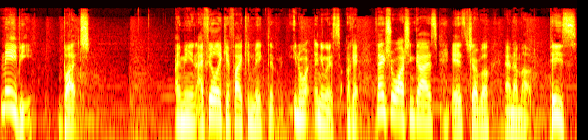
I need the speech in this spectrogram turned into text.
Maybe. But I mean, I feel like if I can make the you know what anyways. Okay. Thanks for watching guys. It's Turbo and I'm out. Peace.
